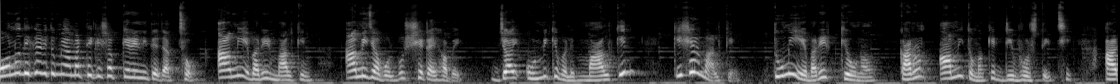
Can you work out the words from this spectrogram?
কোন অধিকারে তুমি আমার থেকে সব কেড়ে নিতে যাচ্ছ? আমি এবাড়ির মালকিন। আমি যা বলব সেটাই হবে। জয় উর্মিকে বলে, মালকিন? কিসের মালকিন? তুমি এবাড়ির কেউ নও। কারণ আমি তোমাকে ডিভোর্স দিচ্ছি। আর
